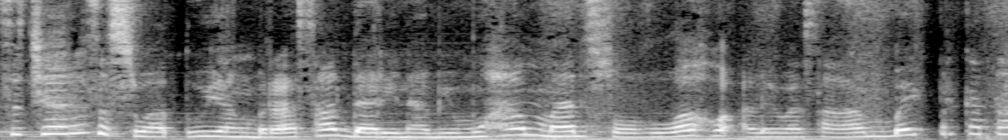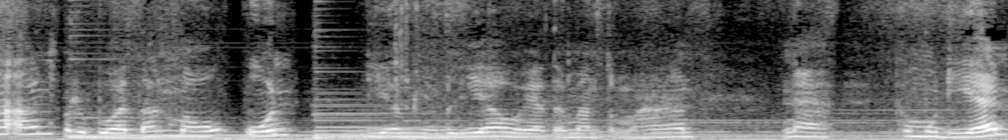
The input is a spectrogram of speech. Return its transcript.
secara sesuatu yang berasal dari Nabi Muhammad Shallallahu Alaihi Wasallam baik perkataan, perbuatan maupun diamnya beliau ya teman-teman. Nah kemudian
